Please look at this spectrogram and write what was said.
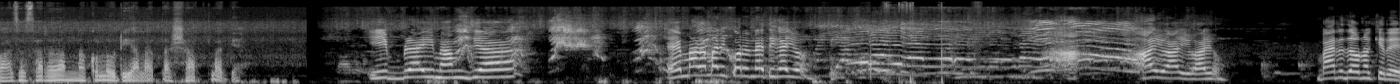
ভাজা ছাড়া রান্না করলে ওটি আলাদা স্বাদ লাগে। ইব্রাহিম হামজা এ মারামারি করে না দিকে আয়ো। আয়ো আয়ো আয়ো। বাইরে দাও না কে রে?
